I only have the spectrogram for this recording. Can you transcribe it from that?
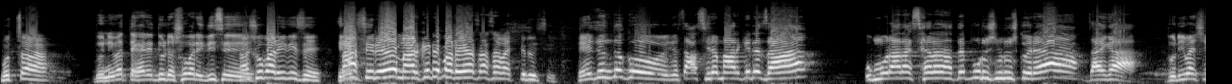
বুঝছা? ধন্যবাদ তেখানে দুটা সুপারি দিছে। সুপারি দিছে। চাষি মার্কেটে পাঠাইয়া চাষা বাঁচতে রয়েছে এই জন্য তো কই? যে চাষিরা মার্কেটে যা উমর আর এক ছেলের হাতে পুরুষ পুরুষ কইরা জায়গা। ধনী মাসি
